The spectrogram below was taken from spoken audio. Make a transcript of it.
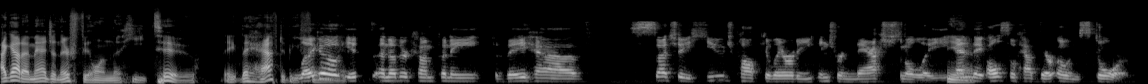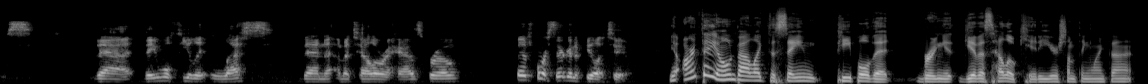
I got to imagine they're feeling the heat too. They they have to be. Lego is another company. They have such a huge popularity internationally, Yeah. and they also have their own stores that they will feel it less than a Mattel or a Hasbro. But of course, they're going to feel it too. Yeah, aren't they owned by like the same people that bring it, give us Hello Kitty or something like that?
